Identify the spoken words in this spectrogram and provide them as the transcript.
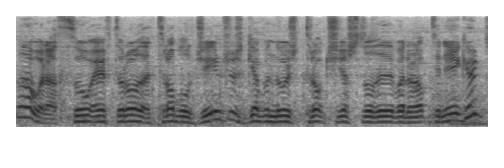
I would have thought after all the trouble James was giving those trucks yesterday they were up to no good.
